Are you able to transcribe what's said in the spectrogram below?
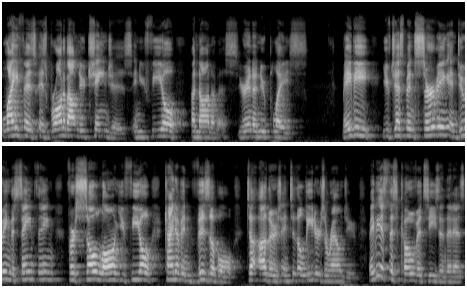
life has, has brought about new changes and you feel anonymous, you're in a new place. Maybe you've just been serving and doing the same thing for so long, you feel kind of invisible to others and to the leaders around you. Maybe it's this COVID season that has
